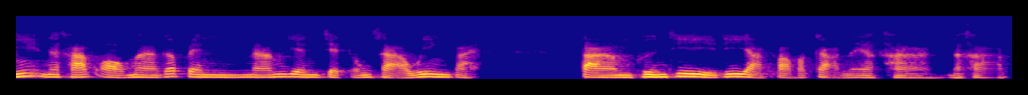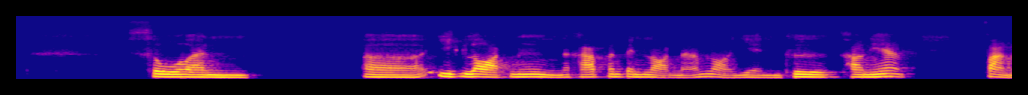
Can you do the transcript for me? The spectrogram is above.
นี้นะครับ ออกมาก็เป็นน้ำเย็นเจ็ดองศาวิ่งไป ตามพื้นที่ที่อยากปรับอากาศในอาคารนะครับ ส่วนอ,อ,อีกหลอดหนึ่งนะครับ มันเป็นหลอดน้ำหล่อเย็นคือคราวนี้ ฝั่ง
